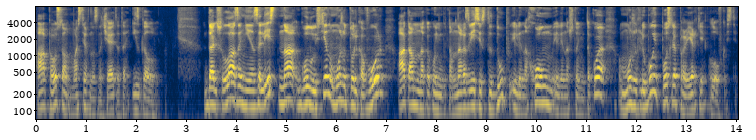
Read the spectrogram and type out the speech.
а просто мастер назначает это из головы. Дальше лазание залезть на голую стену может только вор, а там на какой-нибудь там на развесистый дуб или на холм или на что-нибудь такое может любой после проверки ловкости.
